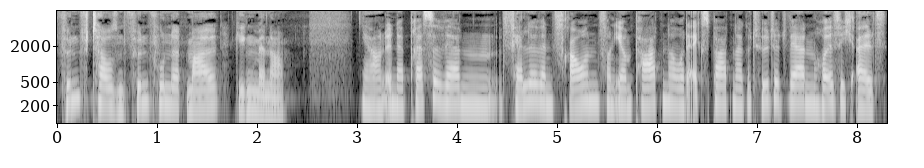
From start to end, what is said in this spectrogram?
5.500 Mal gegen Männer. Ja, und in der Presse werden Fälle, wenn Frauen von ihrem Partner oder Ex-Partner getötet werden, häufig als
